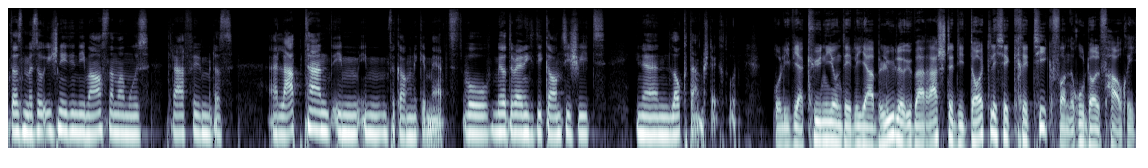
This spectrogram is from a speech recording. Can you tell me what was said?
dass man so einschneidende Massnahmen muss treffen, wie man das erlebt haben im, im vergangenen März, wo mehr oder weniger die ganze Schweiz in einen Lockdown gesteckt worden ist. Olivia Kühni und Elia Blühle überraschte die deutliche Kritik von Rudolf Hauri.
